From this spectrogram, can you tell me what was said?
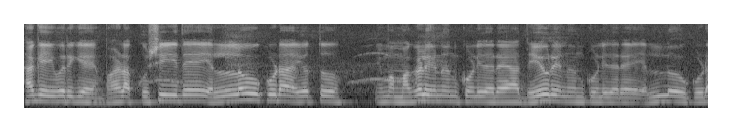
ಹಾಗೆ ಇವರಿಗೆ ಬಹಳ ಖುಷಿ ಇದೆ. ಎಲ್ಲವೂ ಕೂಡ ಇವತ್ತು ನಿಮ್ಮ ಮಗಳು ಏನು ಅಂದ್ಕೊಂಡಿದ್ದಾರೆ ಆ ದೇವರು ಏನು ಅಂದ್ಕೊಂಡಿದ್ದಾರೆ ಎಲ್ಲವೂ ಕೂಡ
